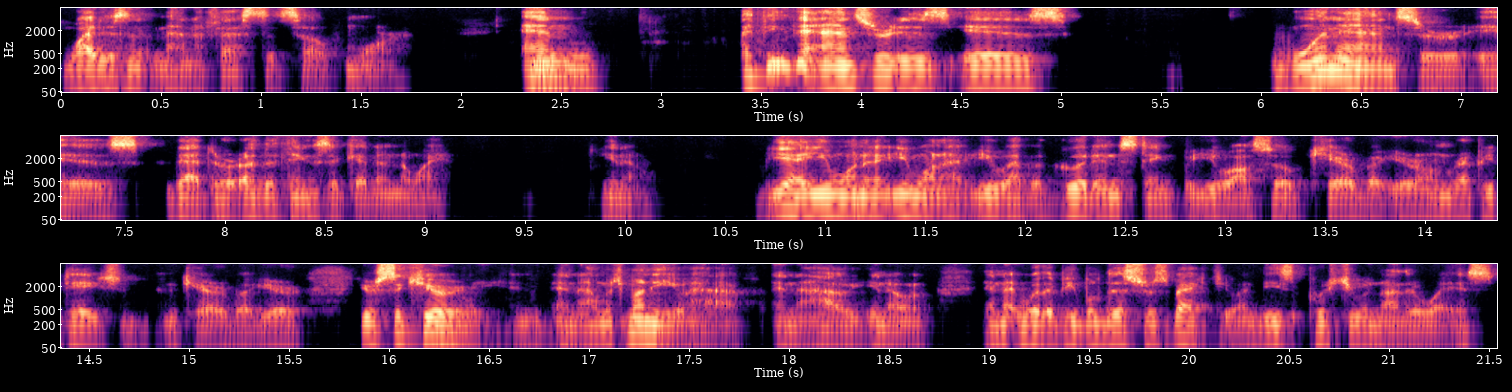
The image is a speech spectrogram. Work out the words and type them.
why doesn't it manifest itself more? And Mhm. I think the answer is, is one answer is that there are other things that get in the way. You know, yeah, you want to, you want to, you have a good instinct, but you also care about your own reputation and care about your, your security and, and how much money you have and how, you know, and whether people disrespect you and these push you in other ways.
